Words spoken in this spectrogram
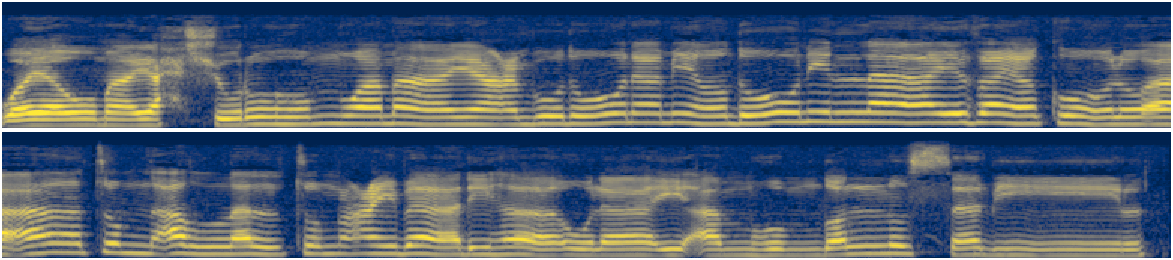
ويوم يحشرهم وما يعبدون من دون الله فيقول أأنتم أضللتم عبادي هؤلاء أم هم ضلوا السبيل؟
